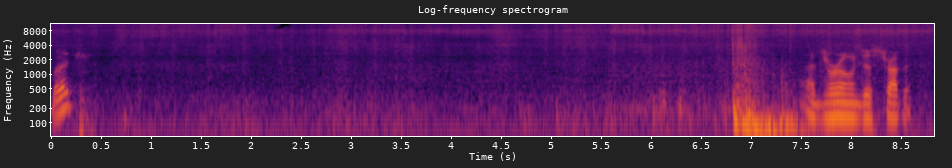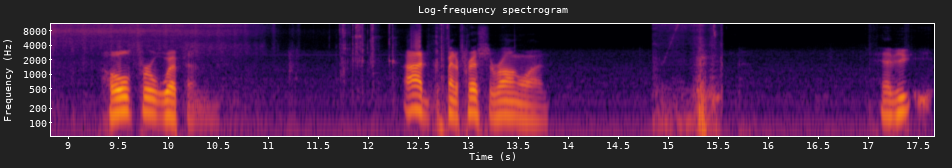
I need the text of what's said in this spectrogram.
What? A drone just dropped it. Hold for weapon. Ah, damn it, I pressed the wrong one. Have you?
